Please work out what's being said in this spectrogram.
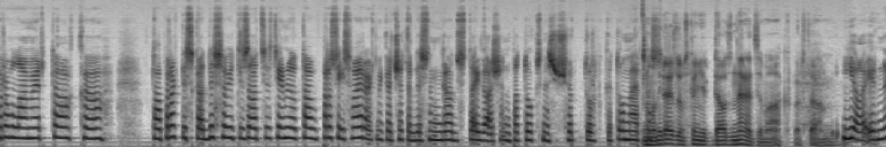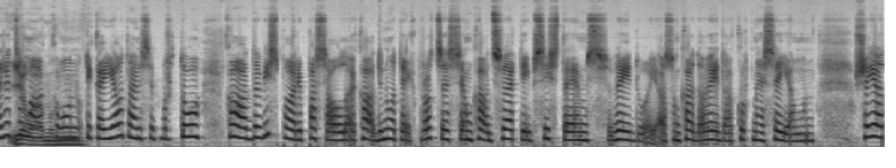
problēma ir tā, ka tā praktiskā desovietizācija tiem tā prasīs vairāk nekā 40 gadu staigāšanu pa tūkstnešu šurp turp, ka tomēr tas... Man ir aizdoms, ka viņi ir daudz neredzamāki par tām Jā, ir neredzamāki un... un tikai jautājums ir par to, kāda vispār ir pasaulē, kādi notiek procesi un kādas vērtības sistēmas veidojās un kādā veidā, kur mēs ejam. Un šajā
